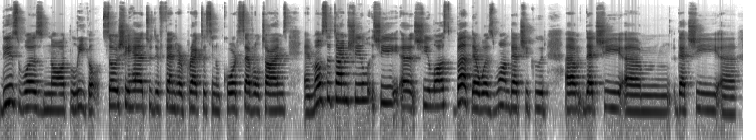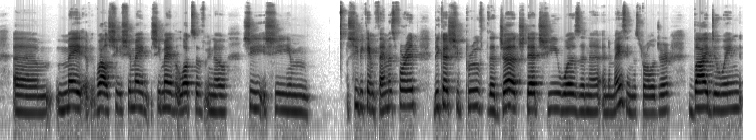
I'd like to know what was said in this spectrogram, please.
this was not legal. So she had to defend her practice in court several times, and most of the time she she uh, she lost but there was one that she could um, that she um, that she uh, um, made well she she made she made lots of you know she she um, she became famous for it because she proved the judge that she was an, uh, an amazing astrologer by doing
